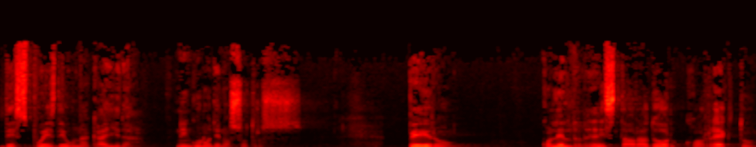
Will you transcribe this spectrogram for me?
después de una caída, ninguno de nosotros. Pero con el restaurador correcto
